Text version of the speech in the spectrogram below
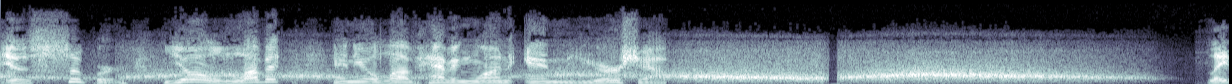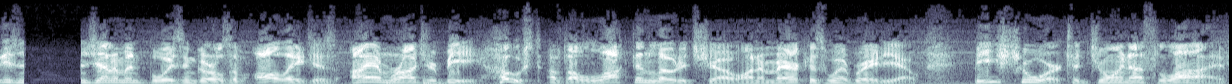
is super. You'll love it and you'll love having one in your shop. Ladies and Gentlemen, boys and girls of all ages, I am Roger B., host of the Locked and Loaded Show on America's Web Radio. Be sure to join us live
